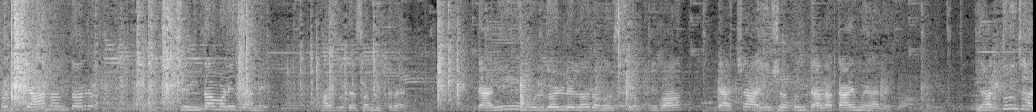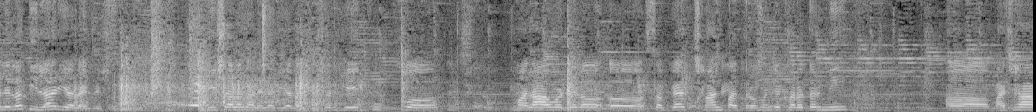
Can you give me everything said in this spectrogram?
पण त्यानंतर चिंतामणी साने हा जो त्याचा मित्र आहे त्यांनी उलगडलेलं रहस्य किंवा त्याच्या आयुष्यातून त्याला काय मिळाले? ह्यातून झालेलं तिला रिअलायझेशन निशाला झालेलं रिअलायझेशन हे खूप मला आवडलेलं सगळ्यात छान पात्र. म्हणजे खरं तर मी माझ्या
